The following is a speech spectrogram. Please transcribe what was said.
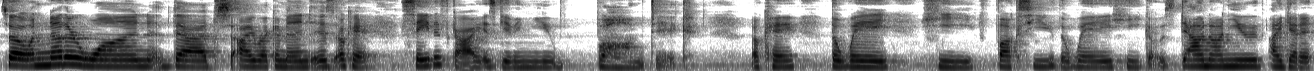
So another one that I recommend is okay. Say this guy is giving you bomb dick. Okay, the way he fucks you, the way he goes down on you. I get it.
